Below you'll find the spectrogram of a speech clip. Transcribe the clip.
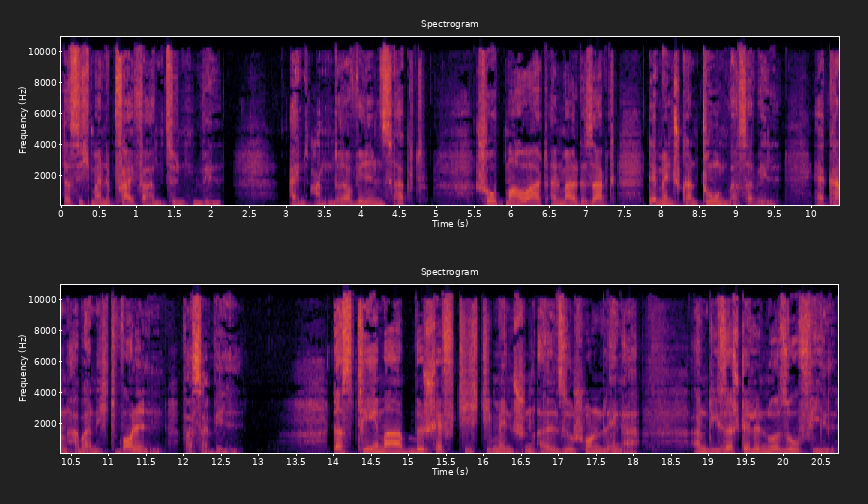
dass ich meine Pfeife anzünden will? Ein anderer Willensakt? Schopenhauer hat einmal gesagt, der Mensch kann tun, was er will, er kann aber nicht wollen, was er will. Das Thema beschäftigt die Menschen also schon länger. An dieser Stelle nur so viel.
